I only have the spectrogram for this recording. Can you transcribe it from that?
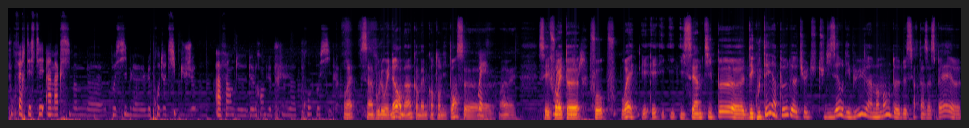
pour faire tester un maximum euh, possible le prototype du jeu afin de, de le rendre le plus euh, pro possible. Ouais, c'est un boulot énorme hein, quand même quand on y pense. euh, Ouais. ouais, ouais. C'est faut Ouais, être, oui, faut, faut- ouais. Et, et- il- il s'est un petit peu euh, dégoûté un peu. De, tu, tu, tu disais au début, à un moment, de, de certains aspects euh,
